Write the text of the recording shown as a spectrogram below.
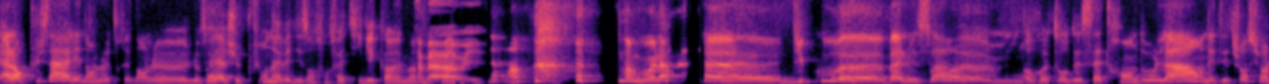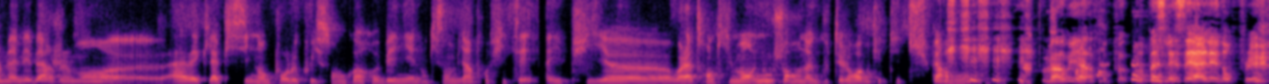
Alors, plus ça allait dans le, dans le, voyage, plus on avait des enfants fatigués quand même. Ah bah oui. Hein Donc voilà. Euh, du coup, euh, bah, le soir, euh, au retour de cette rando-là, on était toujours sur le même hébergement avec la piscine. Donc pour le coup, ils sont encore rebaignés, donc ils ont bien profité. Et puis voilà, tranquillement. Nous, le soir, on a goûté le rhum qui était super bon. bah oui, hein, faut, faut, pas se laisser aller non plus.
